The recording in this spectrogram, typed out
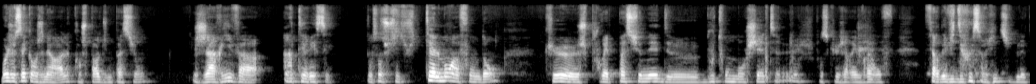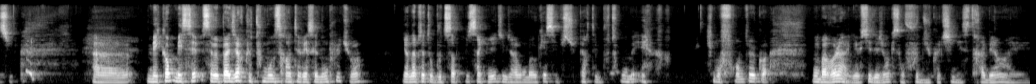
moi, je sais qu'en général, quand je parle d'une passion, j'arrive à intéresser. Dans le sens où je suis tellement à fond dedans que euh, je pourrais être passionné de boutons de manchette. Euh, je pense que j'arriverai à faire des vidéos sur YouTube là-dessus. mais ça ne veut pas dire que tout le monde sera intéressé non plus, tu vois. Il y en a peut-être au bout de 5 minutes, ils me diraient, bon bah ok, c'est super tes boutons, mais je m'en fous un peu, quoi. Bon bah voilà, il y a aussi des gens qui s'en foutent du coaching et c'est très bien. Et,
